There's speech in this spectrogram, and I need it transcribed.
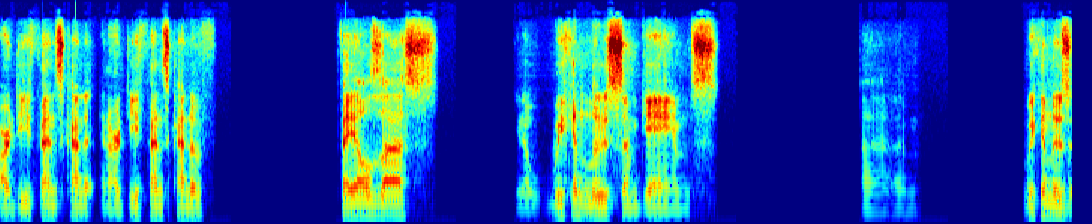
our defense kind of and our defense kind of fails us, you know, we can lose some games. Um, we can lose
